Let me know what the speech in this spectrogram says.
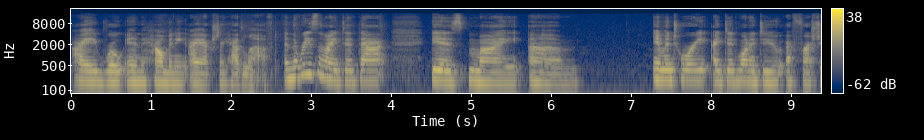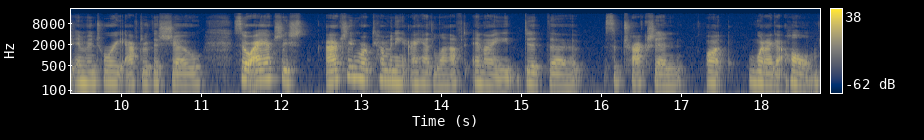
I wrote in how many I actually had left. And the reason I did that is my um, inventory. I did want to do a fresh inventory after the show. So I actually I actually marked how many I had left and I did the subtraction on when I got home.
